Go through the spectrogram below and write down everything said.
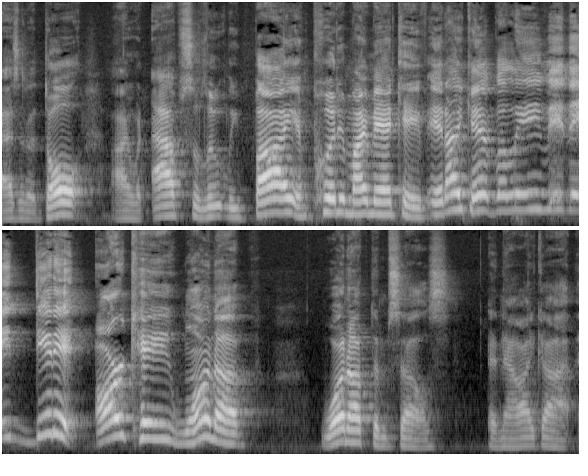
as an adult, I would absolutely buy and put in my man cave. And I can't believe it. They did it. Arcade one up, one up themselves. And now I got.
